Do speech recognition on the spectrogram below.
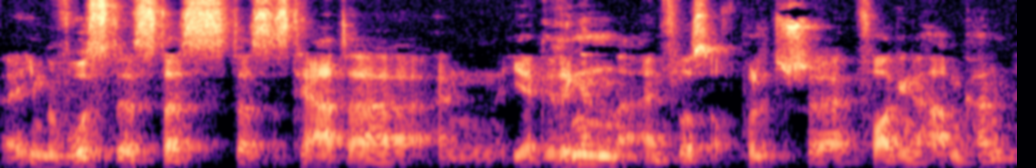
äh, ihm bewusst ist, dass, dass das Theater einen eher geringen Einfluss auf politische Vorgänge haben kann.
